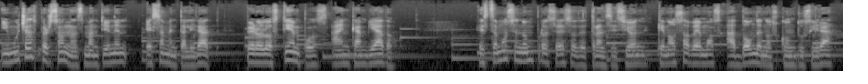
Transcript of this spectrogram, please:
Y muchas personas mantienen esa mentalidad, pero los tiempos han cambiado. Estamos en un proceso de transición que no sabemos a dónde nos conducirá.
